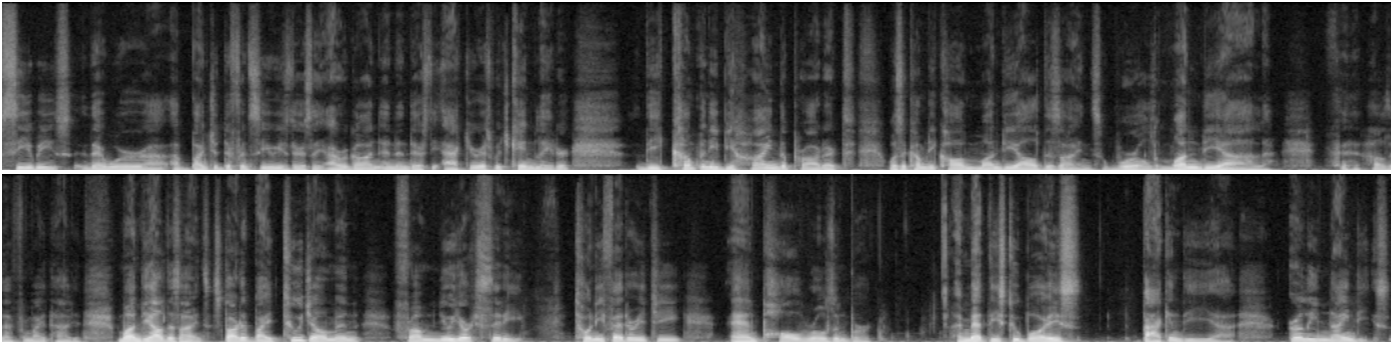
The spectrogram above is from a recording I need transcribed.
series. There were uh, a bunch of different series. There's the Aragon and then there's the Acurus, which came later. The company behind the product was a company called Mondial Designs, World Mondial. How's that for my Italian? Mondial Designs, started by two gentlemen from New York City, Tony Federici and Paul Rosenberg. I met these two boys back in the uh, early 90s.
